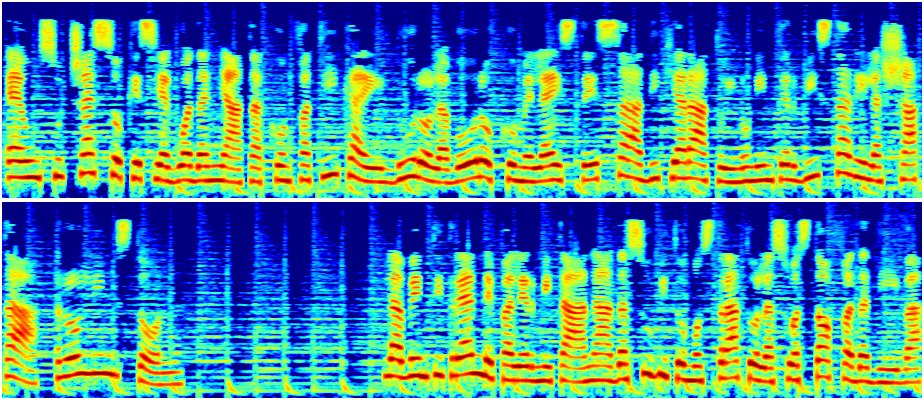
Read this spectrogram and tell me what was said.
è un successo che si è guadagnata con fatica e il duro lavoro come lei stessa ha dichiarato in un'intervista rilasciata a Rolling Stone. La 23enne palermitana ha da subito mostrato la sua stoffa da diva,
